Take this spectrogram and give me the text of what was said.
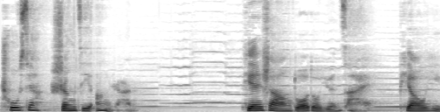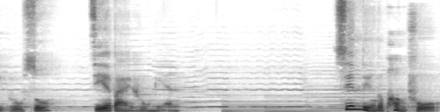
初夏生机盎然。天上朵朵云彩飘逸如梭，洁白如棉。心灵的碰触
